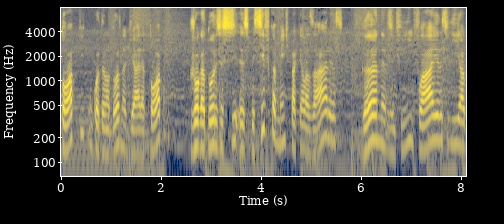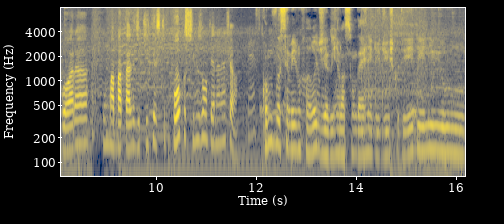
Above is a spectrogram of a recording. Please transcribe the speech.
top, um coordenador né, de área top, jogadores especificamente para aquelas áreas, gunners, enfim, flyers e agora uma batalha de kickers que poucos times vão ter na NFL como você mesmo falou, Diego, em relação da hernia de disco dele, ele, o,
